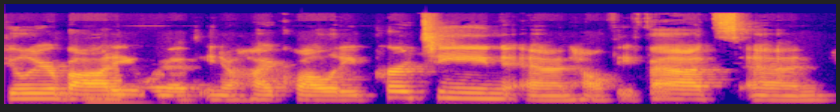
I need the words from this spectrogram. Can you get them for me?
fuel your body mm-hmm. with, you know, high quality protein and healthy fats and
